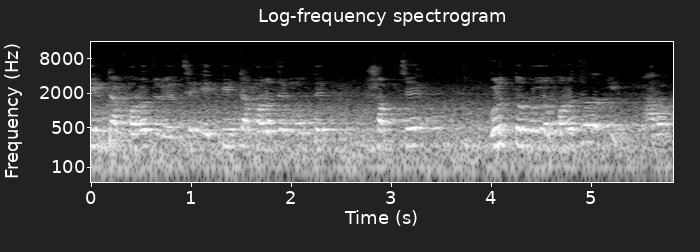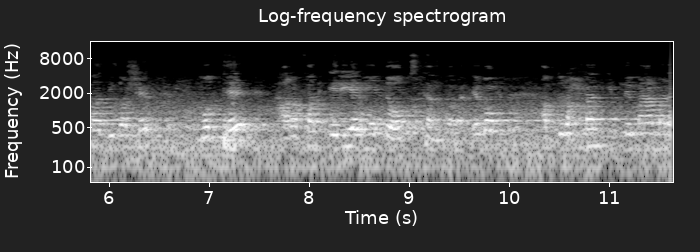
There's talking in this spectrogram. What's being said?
তিনটা ফরজ রয়েছে, এই তিনটা ফরজের মধ্যে সবচেয়ে গুরুত্বপূর্ণ ফরজ হলো কি? আরাফা দিবসের মধ্যে আরাফার এরিয়ার মধ্যে অবস্থান করা এবং আব্দুর রহমান ইবনে মামার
